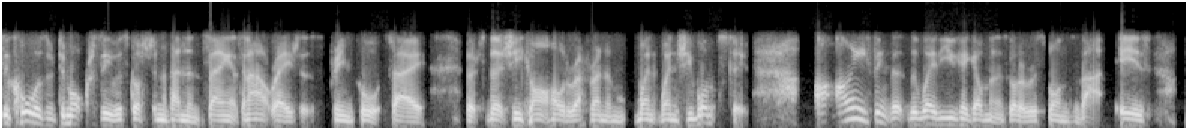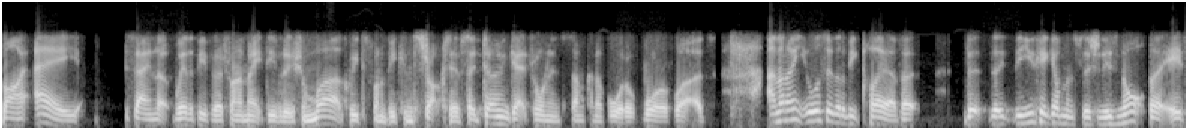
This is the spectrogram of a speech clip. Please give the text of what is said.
the cause of democracy with Scottish independence, saying it's an outrage that the Supreme Court say that, that she can't hold a referendum when, when she wants to. I, I think that the way the UK government has got to respond to that is by A, saying, look, we're the people who are trying to make devolution work. We just want to be constructive. So don't get drawn into some kind of war of, war of words. And then I think you also got to be clear that the, the, the UK government's position is not that it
